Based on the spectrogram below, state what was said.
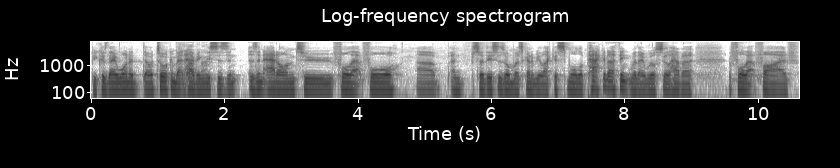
because they wanted they were talking about having this as an as an add on to Fallout Four, uh, and so this is almost going to be like a smaller packet. I think where they will still have a, a Fallout Five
